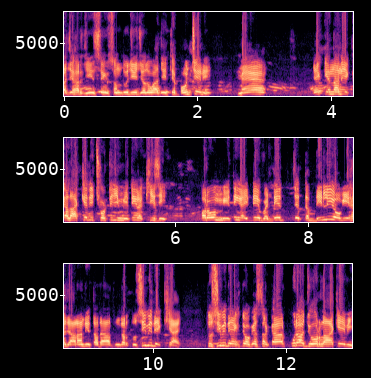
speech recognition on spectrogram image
ਅੱਜ ਹਰਜੀਤ ਸਿੰਘ ਸੰਧੂ ਜੀ ਜਦੋਂ ਅੱਜ ਇੱਥੇ ਪਹੁੰਚੇ ਨੇ, ਮੈਂ ਇੱਕ ਇਹਨਾਂ ਨੇ ਇੱਕ ਇਲਾਕੇ ਦੀ ਛੋਟੀ ਜੀ ਮੀਟਿੰਗ ਰੱਖੀ ਸੀ, ਪਰ ਉਹ ਮੀਟਿੰਗ ਐਡੀ ਵੱਡੇ ਚ ਤਬਦੀਲੀ ਹੋ ਗਈ ਹਜ਼ਾਰਾਂ ਦੀ ਤਾਦਾਦ ਅੰਦਰ, ਤੁਸੀਂ ਵੀ ਦੇਖਿਆ ਹੈ। ਤੁਸੀਂ ਵੀ ਦੇਖਦੇ ਹੋਗੇ, ਸਰਕਾਰ ਪੂਰਾ ਜ਼ੋਰ ਲਾ ਕੇ ਵੀ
